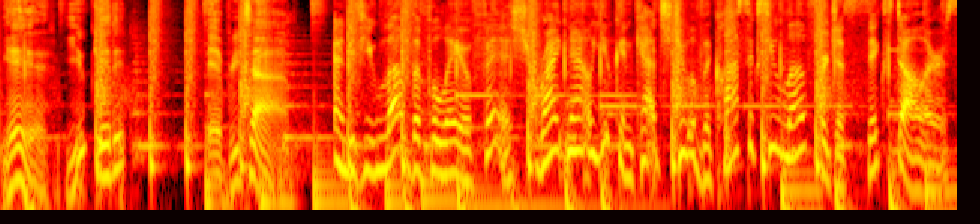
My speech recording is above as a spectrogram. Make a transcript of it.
Yeah, you get it. Every time. And if you love the Filet-O-Fish, right now you can catch two of the classics you love for just $6.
